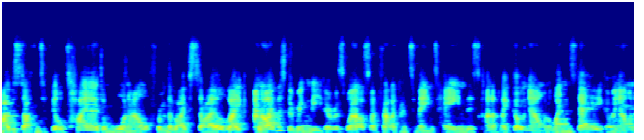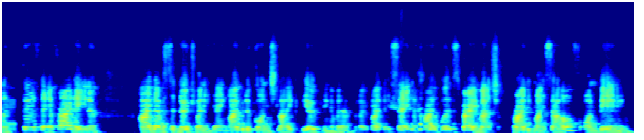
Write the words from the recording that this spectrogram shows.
I was starting to feel tired and worn out from the lifestyle like and I was the ringleader as well. So I felt like I had to maintain this kind of like going out on a Wednesday, going going out on a Thursday, a Friday, you know. I never said no to anything. I would have gone to like the opening of an envelope, like they say. Like I was very much prided myself on being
